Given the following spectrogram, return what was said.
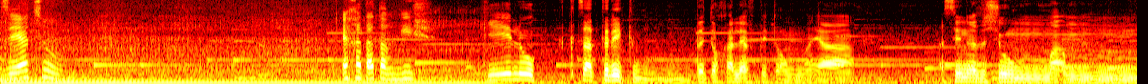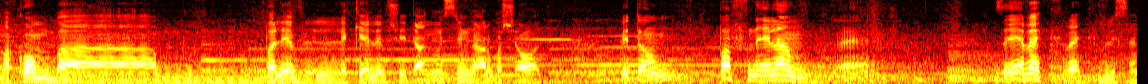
זה יהיה עצוב. איך אתה תרגיש? כאילו קצת טריק בתוך הלב פתאום. היה... עשינו איזשהו מקום ב... בלב לכלב שאיתנו 24 שעות. פתאום פאף, נעלם. ו... זה יהיה ריק, ריק בלי סם.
